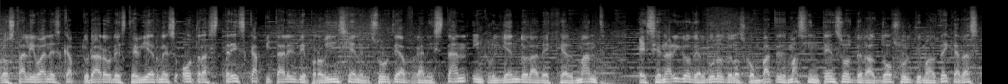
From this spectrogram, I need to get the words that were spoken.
Los talibanes capturaron este viernes otras tres capitales de provincia en el sur de Afganistán, incluyendo la de Helmand, escenario de algunos de los combates más intensos de las dos últimas décadas,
